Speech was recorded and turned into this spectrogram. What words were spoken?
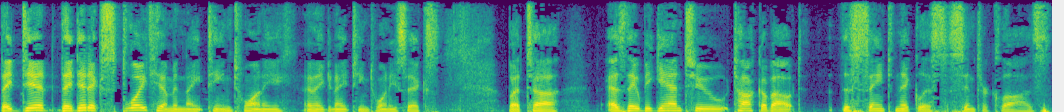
They did they did exploit him in 1920, I think 1926. But uh, as they began to talk about the Saint Nicholas Sinterklaas,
